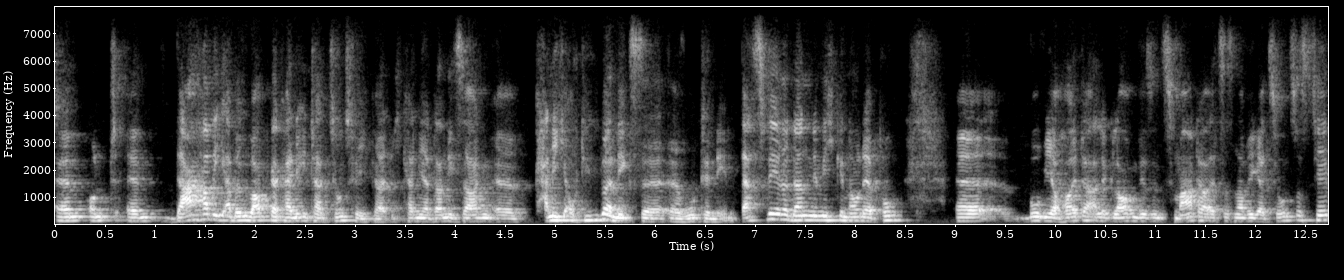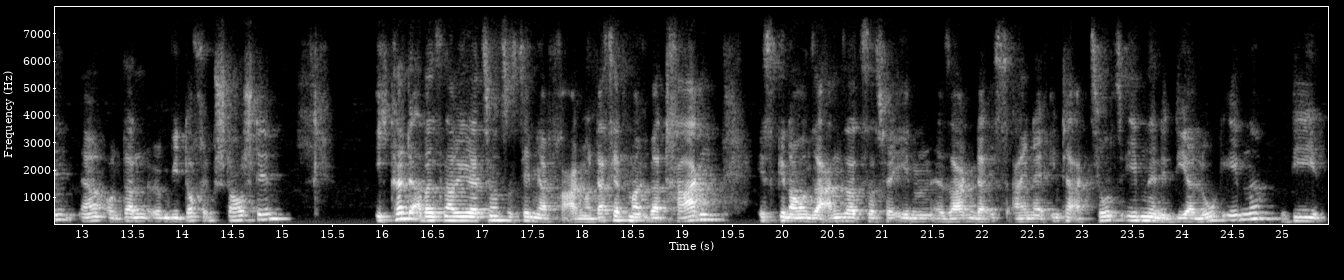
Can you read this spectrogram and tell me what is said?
Ähm, und ähm, da habe ich aber überhaupt gar keine Interaktionsfähigkeit. Ich kann ja dann nicht sagen, äh, kann ich auch die übernächste äh, Route nehmen. Das wäre dann nämlich genau der Punkt, äh, wo wir heute alle glauben, wir sind smarter als das Navigationssystem ja, und dann irgendwie doch im Stau stehen. Ich könnte aber das Navigationssystem ja fragen und das jetzt mal übertragen, ist genau unser Ansatz, dass wir eben äh, sagen, da ist eine Interaktionsebene, eine Dialogebene, die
